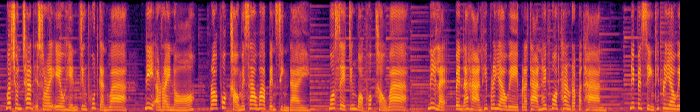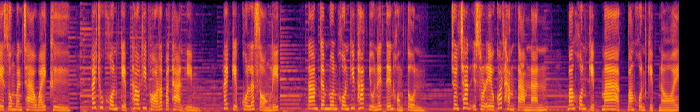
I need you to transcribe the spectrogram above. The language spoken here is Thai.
เมื่อชนชาติอิสราเอลเห็นจึงพูดกันว่า นี่อะไรหนอ เพราะพวกเขาไม่ทราบว่าเป็นสิ่งใด โมเสสจึงบอกพวกเขาว่า นี่แหละเป็นอาหารที่พระยาเวประทานให้พวกท่านรับประทาน นี่เป็นสิ่งที่พระยาเวทรงบัญชาไว้คือ ให้ทุกคนเก็บเท่าที่พอรับประทานอิ่ม ให้เก็บคนละสองลิตร ตามจำนวนคนที่พักอยู่ในเต็นท์ของตน ชนชาติอิสราเอลก็ทำตามนั้น บางคนเก็บมาก บางคนเก็บน้อย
